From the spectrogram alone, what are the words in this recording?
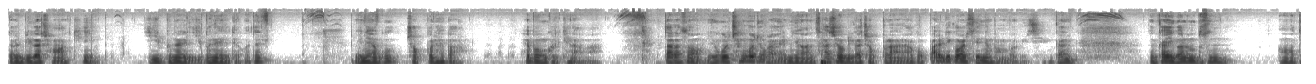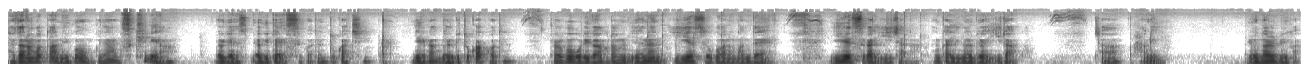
넓이가 정확히 2분의 2분의 1 되거든. 왜냐고? 적분해봐. 해보면 그렇게 나와. 따라서 이걸 참고적으로 알면 사실 우리가 적분 안 하고 빨리 구할 수 있는 방법이지. 그러니까 그러니까 이거는 무슨 어, 대단한 것도 아니고 그냥 스킬이야. 여기 S, 여기도 S거든. 똑같이. 얘가 넓이 똑같거든. 결국 우리가 그럼 얘는 2S 구하는 건데 2S가 2잖아. 그러니까 이 넓이가 2라고. 자, 아니 요 넓이가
